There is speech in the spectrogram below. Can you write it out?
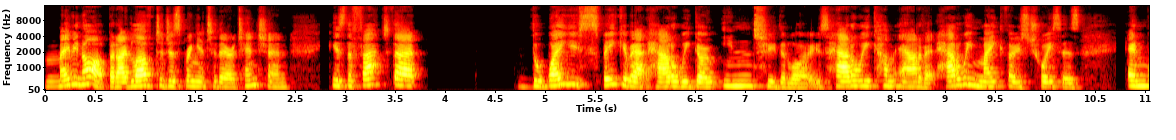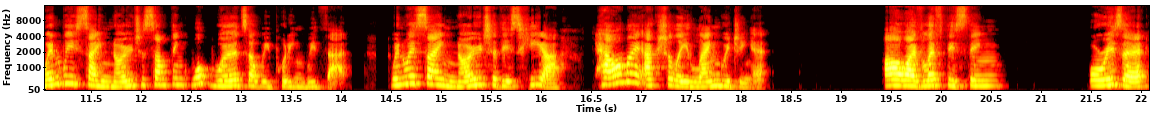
maybe not, but I'd love to just bring it to their attention is the fact that the way you speak about how do we go into the lows, how do we come out of it, how do we make those choices. And when we say no to something, what words are we putting with that? When we're saying no to this here, how am I actually languaging it? Oh, I've left this thing. Or is it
